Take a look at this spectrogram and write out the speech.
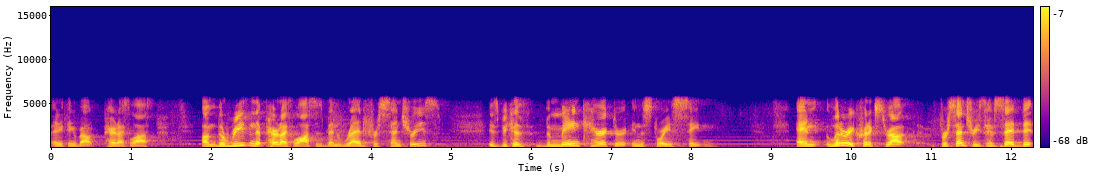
anything about Paradise Lost, um, the reason that Paradise Lost has been read for centuries is because the main character in the story is Satan. And literary critics throughout for centuries have said that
